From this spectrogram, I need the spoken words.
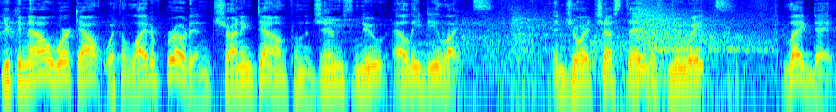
You can now work out with the light of Broden shining down from the gym's new LED lights. Enjoy chest day with new weights, leg day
